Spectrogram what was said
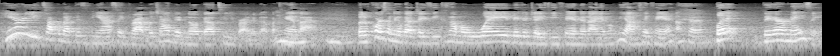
hearing you talk about this Beyonce drop, which I didn't know about till you brought it up. I can't Mhm, lie, mhm. But of course I knew about Jay Z because I'm a way bigger Jay Z fan than I am a Beyonce fan. Okay. But they're amazing,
